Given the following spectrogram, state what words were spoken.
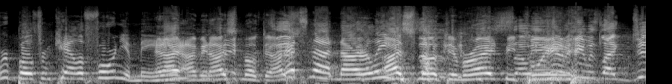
We're both from California, man. and I, I mean, I smoked. I, That's not gnarly. I smoked him right So between. he, he was like, dude.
